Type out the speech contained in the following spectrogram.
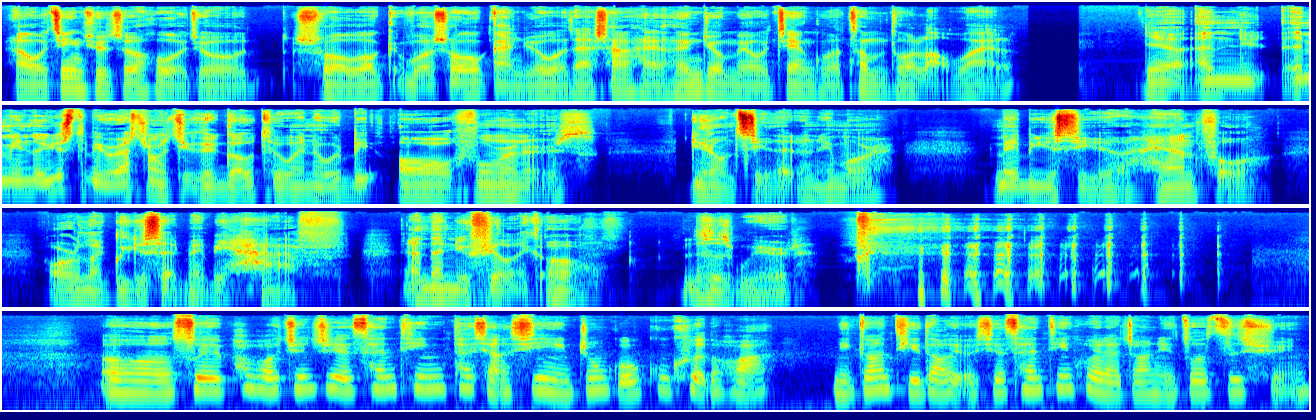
然后我进去之后我就说我我说我感觉我在上海很久没有见过这么多老外了。Yeah, and you- I mean, there used to be restaurants you could go to and it would be all foreigners. You don't see that anymore. Maybe you see a handful, or like you said, maybe half. And then you feel like, oh, this is weird. 呃，所以泡泡圈这些餐厅，它想吸引中国顾客的话，你刚提到有些餐厅会来找你做咨询，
